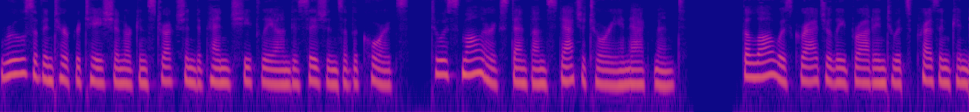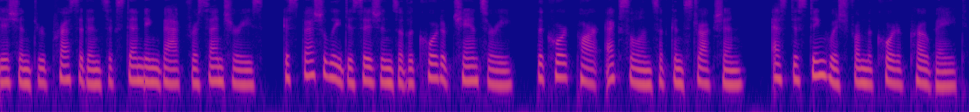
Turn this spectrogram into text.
Rules of interpretation or construction depend chiefly on decisions of the courts, to a smaller extent on statutory enactment. The law was gradually brought into its present condition through precedents extending back for centuries, especially decisions of the Court of Chancery, the court par excellence of construction, as distinguished from the Court of Probate.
